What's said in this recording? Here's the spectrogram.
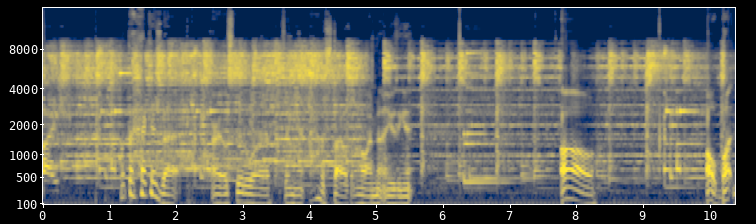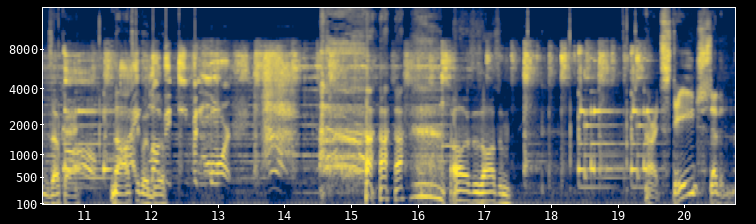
life. What the heck is that? Alright, let's go to our thing here. I have a stylus, I don't know why I'm not using it. Oh. Oh, buttons, okay. Oh, No, I'll I stick with love blue. it even more. oh, this is awesome. Alright, stage seven.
